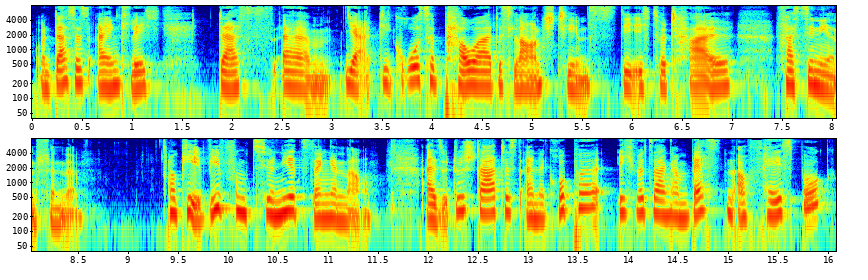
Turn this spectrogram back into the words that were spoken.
Und das ist eigentlich das, ähm, ja, die große Power des Launch-Teams, die ich total faszinierend finde. Okay, wie funktioniert's denn genau? Also du startest eine Gruppe, ich würde sagen am besten auf Facebook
